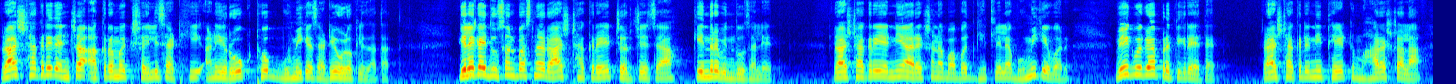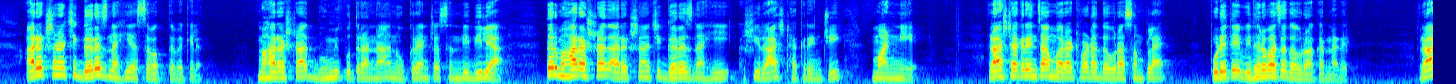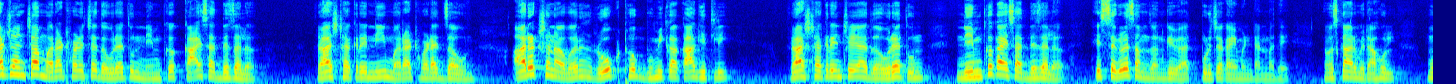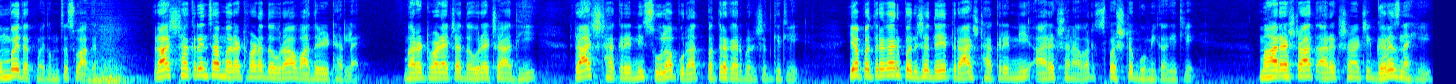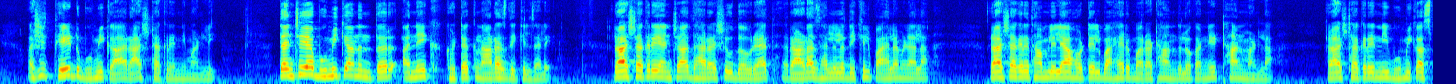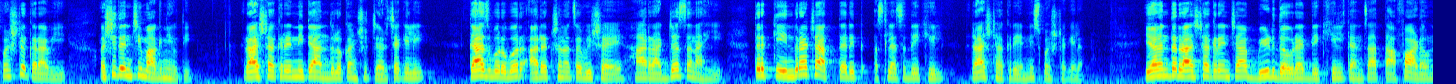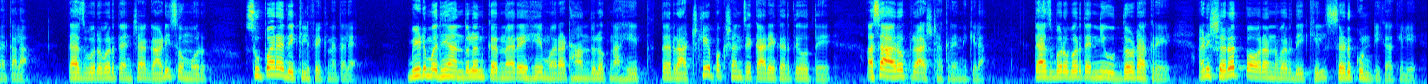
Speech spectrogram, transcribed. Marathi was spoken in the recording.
राज ठाकरे त्यांच्या आक्रमक शैलीसाठी आणि रोखठोक भूमिकेसाठी ओळखले जातात. गेल्या काही दिवसांपासून राज ठाकरे चर्चेचा केंद्रबिंदू झाले आहेत. राज ठाकरे यांनी आरक्षणाबाबत घेतलेल्या भूमिकेवर वेगवेगळ्या प्रतिक्रिया येत आहेत. राज ठाकरेंनी थेट महाराष्ट्राला आरक्षणाची गरज नाही असं वक्तव्य केलं. महाराष्ट्रात भूमिपुत्रांना नोकऱ्यांच्या संधी दिल्या तर महाराष्ट्रात आरक्षणाची गरज नाही अशी राज ठाकरेंची मांडणी आहे. राज ठाकरेंचा मराठवाडा दौरा संपलाय. पुढे ते विदर्भाचा दौरा करणार आहेत. राज यांच्या मराठवाड्याच्या दौऱ्यातून नेमकं काय साध्य झालं? राज ठाकरेंनी मराठवाड्यात जाऊन आरक्षणावर रोखठोक भूमिका का घेतली? राज ठाकरेंच्या या दौऱ्यातून नेमकं काय साध्य झालं? हे सगळं समजावून घेऊयात पुढच्या काही मिनिटांमध्ये. नमस्कार मी राहुल. मुंबई तकमे तुमचं स्वागत आहे. राज ठाकरेंचा मराठवाडा दौरा वादळी ठरलाय. मराठवाड्याच्या दौऱ्याच्या आधी राज ठाकरेंनी सोलापुरात पत्रकार परिषद घेतली. या पत्रकार परिषदेत राज ठाकरेंनी आरक्षणावर स्पष्ट भूमिका घेतली. महाराष्ट्रात आरक्षणाची गरज नाही अशी थेट भूमिका राज ठाकरेंनी मांडली. त्यांच्या या भूमिकेनंतर अनेक घटक नाराज देखील झाले. राज ठाकरे यांच्या धाराशिव दौऱ्यात राडा झालेला देखील पाहायला मिळाला. राज ठाकरे थांबलेल्या हॉटेलबाहेर मराठा आंदोलकांनी ठाण मांडला. राज ठाकरेंनी भूमिका स्पष्ट करावी अशी त्यांची मागणी होती. राज ठाकरेंनी त्या आंदोलकांशी चर्चा केली. त्याचबरोबर आरक्षणाचा विषय हा राज्याचा नाही तर केंद्राच्या अखत्यारीत असल्याचं देखील राज ठाकरे यांनी स्पष्ट केलं. यानंतर राज ठाकरेंच्या बीड दौऱ्यात देखील त्यांचा ताफा अडवण्यात आला. त्याचबरोबर त्यांच्या गाडीसमोर सुपाऱ्या देखील फेकण्यात आल्या. बीडमध्ये आंदोलन करणारे हे मराठा आंदोलक नाहीत तर राजकीय पक्षांचे कार्यकर्ते होते असा आरोप राज ठाकरेंनी केला. त्याचबरोबर त्यांनी उद्धव ठाकरे आणि शरद पवारांवर देखील सडकून टीका केली आहे.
